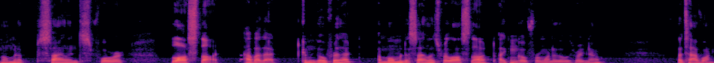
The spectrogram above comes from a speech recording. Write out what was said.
moment of silence for lost thought. How about that? Can we go for that? A moment of silence for lost thought? I can go for one of those right now. Let's have one.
